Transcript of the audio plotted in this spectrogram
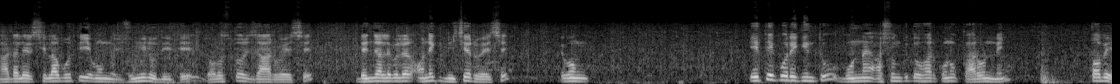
ঘাটালের শিলাবতী এবং ঝুমি নদীতে জলস্তর যা রয়েছে ডেঞ্জার লেভেলের অনেক নিচে রয়েছে এবং এতে করে কিন্তু বন্যায় আশঙ্কিত হওয়ার কোনো কারণ নেই। তবে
